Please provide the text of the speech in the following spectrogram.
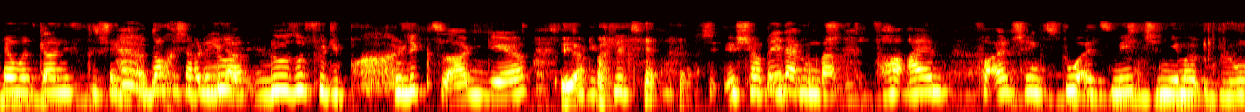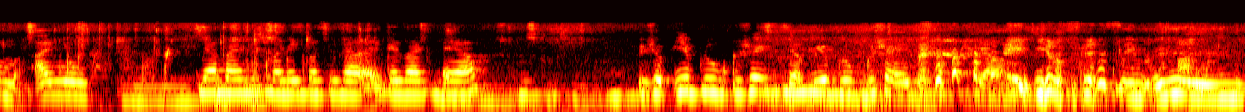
Wir haben uns gar nichts geschenkt. Doch, ich hab Nur, Bilder. nur so für die Klicks angehe. Ja. Für die Klicks. Ich habe Bilder Blumen. gemacht. Vor allem, vor allem schenkst du als Mädchen jemandem Blumen. Einen Jungen. Wir haben eigentlich überlegt, was wir sa- gesagt haben. Ja. Ich habe ihr Blumen geschenkt. Sie hat mir Blumen geschenkt. Ja. Ihre Fresse im Öl.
